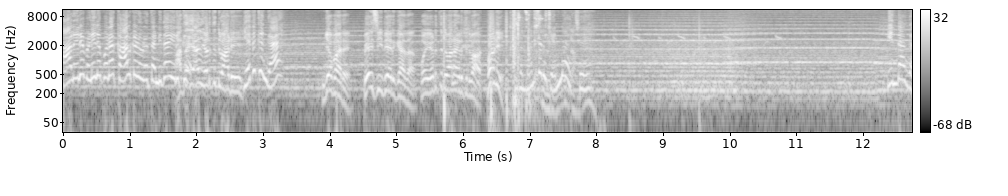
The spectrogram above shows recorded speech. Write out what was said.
காலையில வெளியில போனா கால் கழுவுற தண்ணி தான் இருக்கு. அதையாவது எடுத்துட்டு வாடி. எதுக்குங்க? இங்க பாரு பேசிக்கிட்டே இருக்காத. போய் எடுத்துட்டு வானா எடுத்துட்டு வா. போடி. இந்த மனுஷனுக்கு என்ன ஆச்சு? இந்தாங்க.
